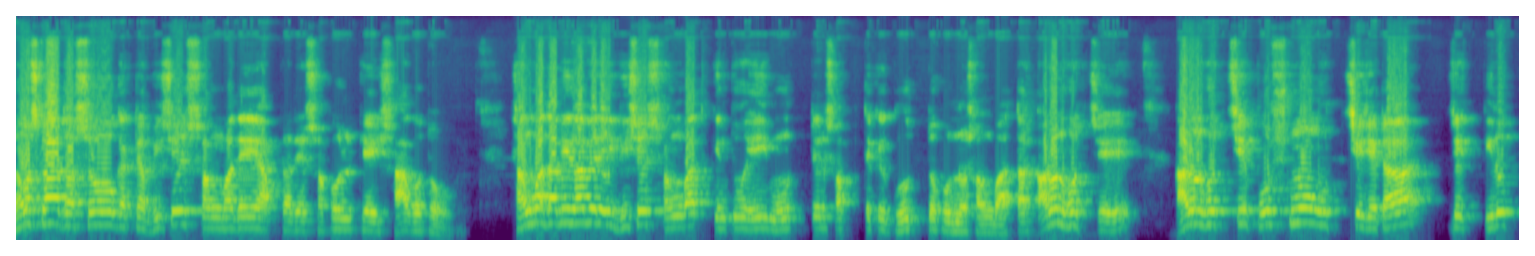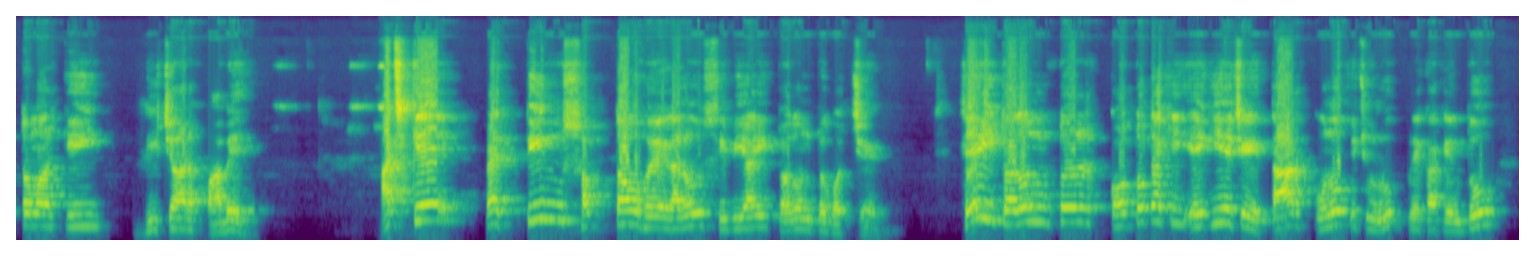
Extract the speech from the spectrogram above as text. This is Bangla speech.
নমস্কার দর্শক, একটা বিশেষ সংবাদে আপনাদের সকলকে স্বাগত। সংবাদ আবির্ভাবের এই বিশেষ সংবাদ কিন্তু এই মুহূর্তের সব থেকে গুরুত্বপূর্ণ সংবাদ। তার কারণ হচ্ছে কারণ হচ্ছে প্রশ্ন উঠছে যেটা, যে তিলোত্তমার কি বিচার পাবে? আজকে প্রায় তিন সপ্তাহ হয়ে গেল সিবিআই তদন্ত করছে। সেই তদন্তর কতটা কি এগিয়েছে, তার কোনো কিছু রূপরেখা কিন্তু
